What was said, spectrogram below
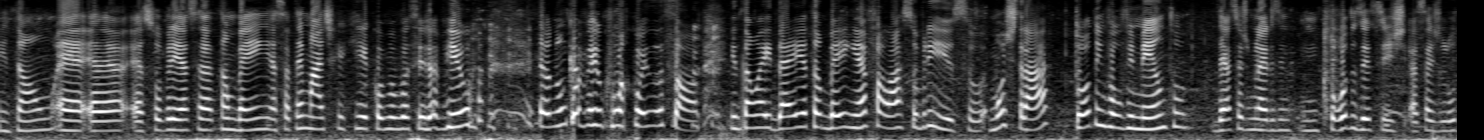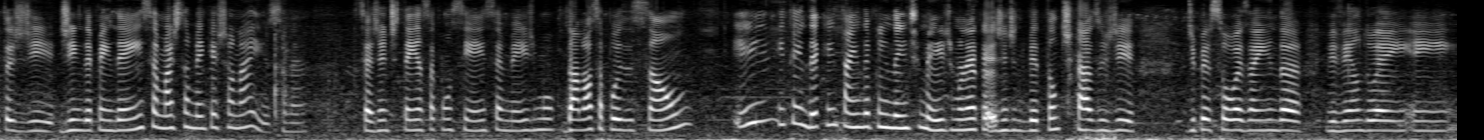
Então é, é, é, sobre essa também essa temática que, como você já viu, eu nunca venho com uma coisa só. Então a ideia também é falar sobre isso, mostrar todo o envolvimento dessas mulheres em, em todas essas lutas de, de independência, mas também questionar isso, né? Se a gente tem essa consciência mesmo da nossa posição e entender quem está independente mesmo, né? A gente vê tantos casos de, de pessoas ainda vivendo em, em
